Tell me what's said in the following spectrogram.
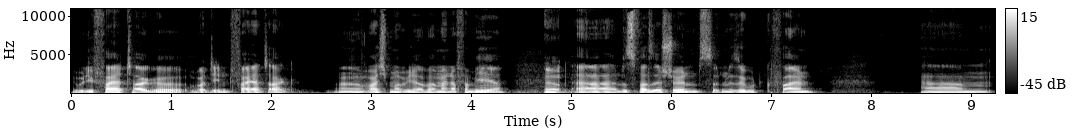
über die Feiertage, über den Feiertag, äh, war ich mal wieder bei meiner Familie. Ja. Äh, das war sehr schön, das hat mir sehr gut gefallen. Ähm,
